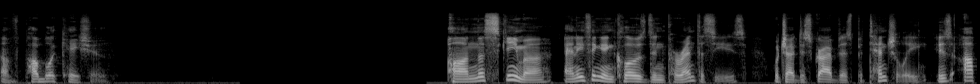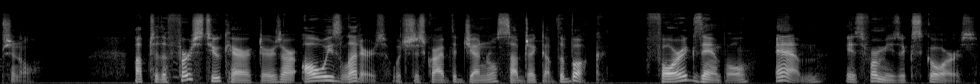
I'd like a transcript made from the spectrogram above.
of publication. On the schema, anything enclosed in parentheses, which I described as potentially, is optional. Up to the first two characters are always letters, which describe the general subject of the book. For example, M is for music scores.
